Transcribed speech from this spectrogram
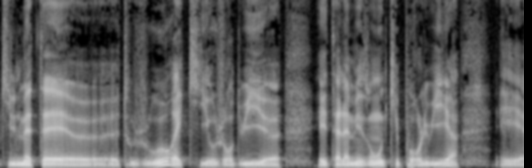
qu'il mettait euh, toujours et qui aujourd'hui euh, est à la maison, qui est pour lui. Et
